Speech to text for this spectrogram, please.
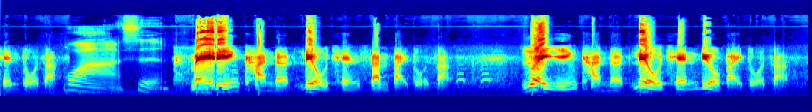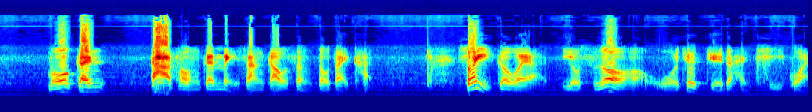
千多张。哇，是。美林砍了六千三百多张，瑞银砍了六千六百多张，摩根大通跟美商高盛都在砍。所以各位啊，有时候哈，我就觉得很奇怪，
